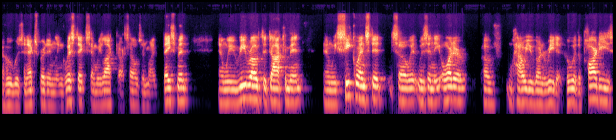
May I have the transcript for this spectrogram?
who was an expert in linguistics, and we locked ourselves in my basement. And we rewrote the document and we sequenced it so it was in the order of how you're going to read it. Who are the parties?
